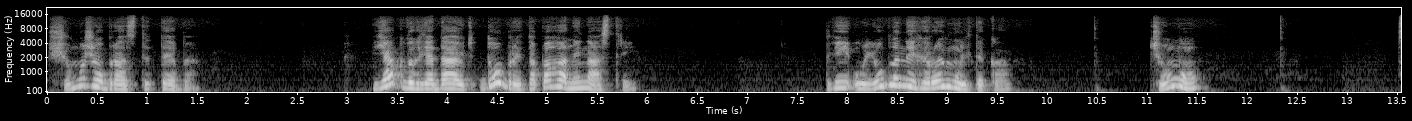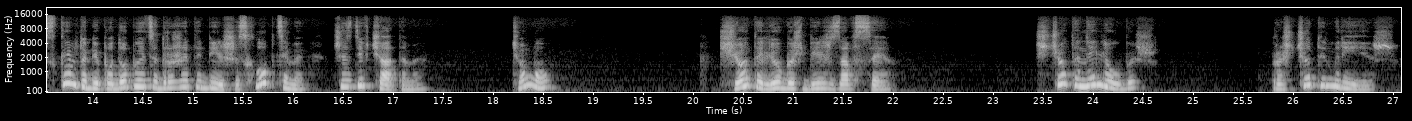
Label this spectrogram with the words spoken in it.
Що може образити тебе? Як виглядають добрий та поганий настрій? Твій улюблений герой мультика. Чому? З ким тобі подобається дружити більше з хлопцями чи з дівчатами? Чому? Що ти любиш більш за все? Що ти не любиш? Про що ти мрієш?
